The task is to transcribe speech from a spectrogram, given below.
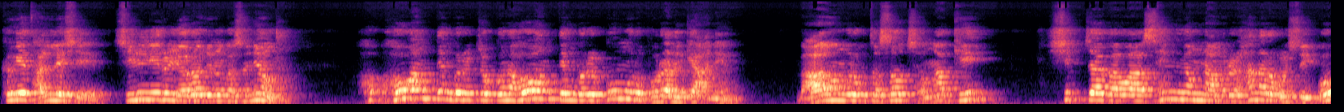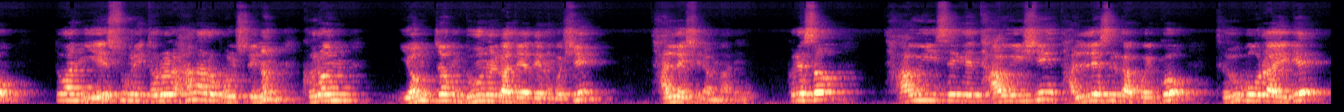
그게 달렛이에요. 진리를 열어주는 것은요. 허- 허황된 거를 쫓거나 허황된 거를 꿈으로 보라는 게 아니에요. 마음으로부터서 정확히 십자가와 생명나무를 하나로 볼 수 있고 또한 예수 그리스도를 하나로 볼 수 있는 그런 영적 눈을 가져야 되는 것이 달렛이란 말이에요. 그래서 다윗에게 다윗이 달렛을 갖고 있고 드보라에게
